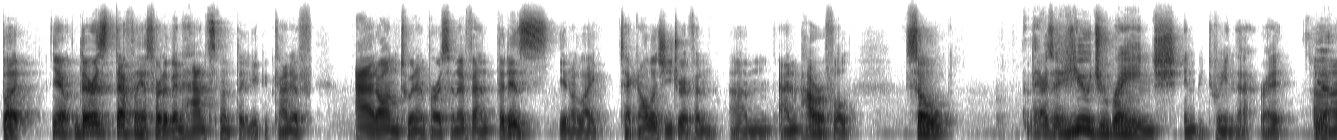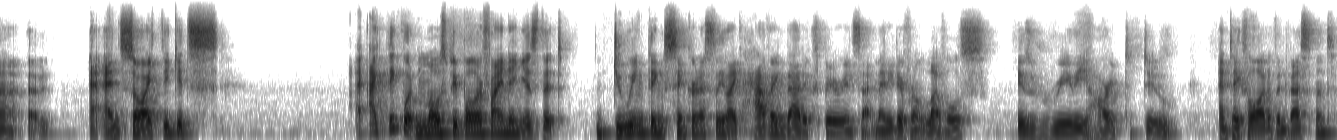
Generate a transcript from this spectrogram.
but you know, there is definitely a sort of enhancement that you could kind of add on to an in-person event that is, you know, like technology driven um, and powerful. So there's a huge range in between that, right? Yeah. Uh, and so I think it's I think what most people are finding is that doing things synchronously, like having that experience at many different levels, is really hard to do and takes a lot of investment.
